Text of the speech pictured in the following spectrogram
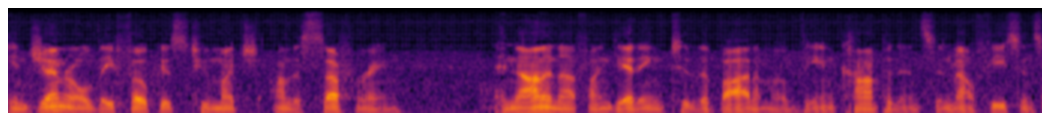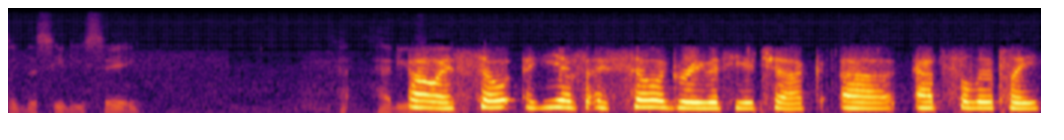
in general, they focus too much on the suffering and not enough on getting to the bottom of the incompetence and malfeasance of the CDC. How do you oh, I so yes, I so agree with you, Chuck. Uh, absolutely,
